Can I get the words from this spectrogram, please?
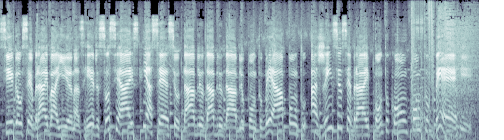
Siga o Sebrae Bahia nas redes sociais e acesse o www.ba.agenciasebrae.com.br.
